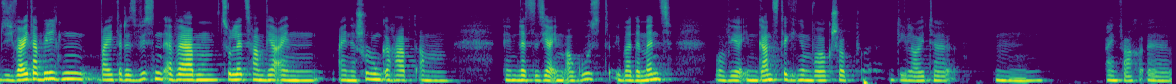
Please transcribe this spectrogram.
sich weiterbilden, weiteres Wissen erwerben. Zuletzt haben wir ein, eine Schulung gehabt am im letztes Jahr im August über Demenz, wo wir in ganztägigem Workshop die Leute mh, hm, einfach äh,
